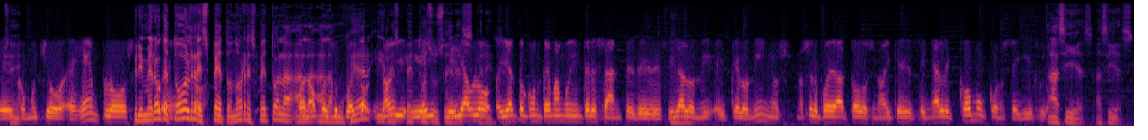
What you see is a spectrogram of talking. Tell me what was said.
Eh, sí. con muchos ejemplos. Primero que todo el respeto, ¿no? Respeto a la, a bueno, la, a por la supuesto, mujer y no, respeto y a sus y seres. ella habló, queridos. ella tocó un tema muy interesante de decirle a los eh, que los niños no se le puede dar todo, sino hay que enseñarle cómo conseguirlo. Así es, así es.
